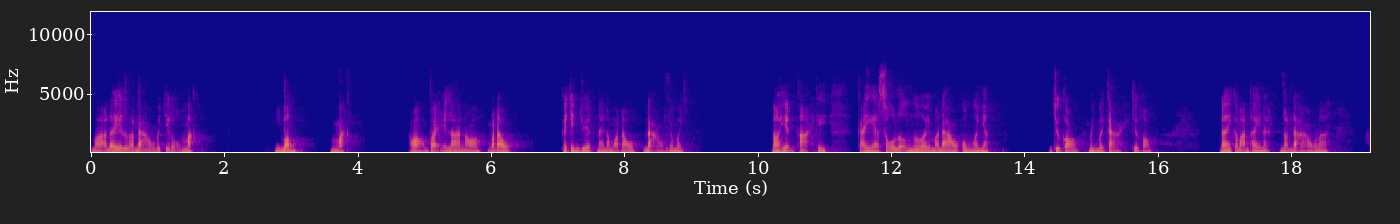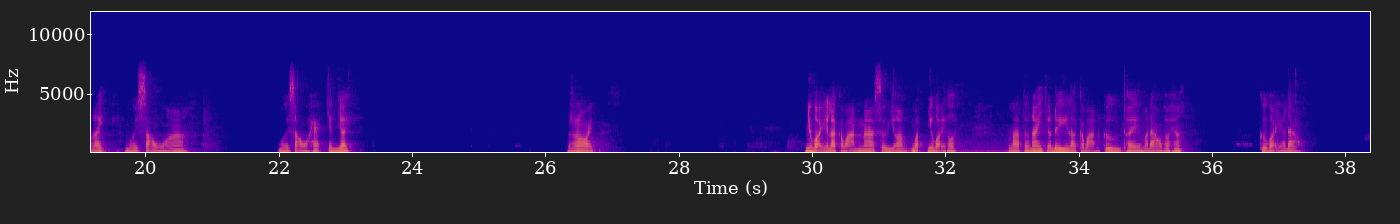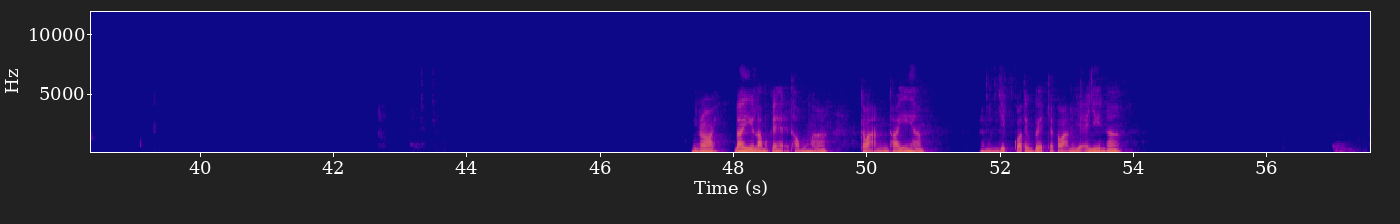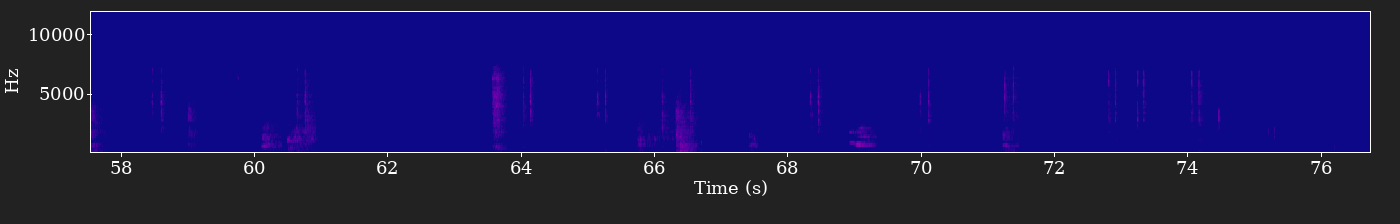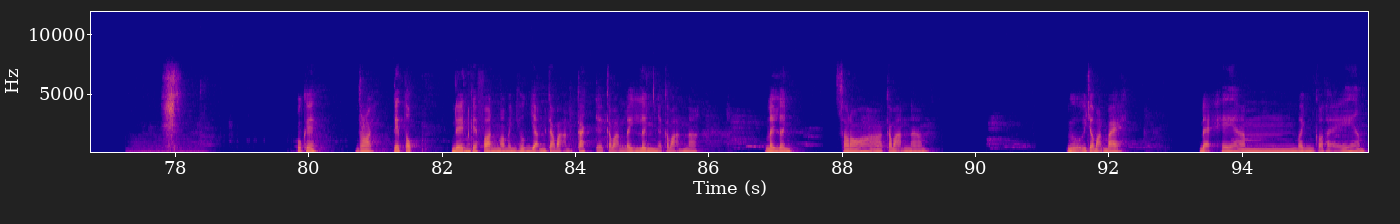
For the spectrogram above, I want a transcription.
Và ở đây là đào với chế độ max mình bấm max đó, vậy là nó bắt đầu. Cái trình duyệt này nó bắt đầu đào cho mình. Và hiện tại thì cái à, số lượng người mà đào cùng mình á, chưa có, mình mới cài, chưa có. Đây, các bạn thấy này nó đào là, đấy 16 16 à, hạt trên dây rồi. Như vậy là các bạn à, sử dụng à, bật như vậy thôi. Là từ nay trở đi là các bạn cứ thế mà đào thôi ha. Cứ vậy là đào. Rồi, đây là một cái hệ thống mà các bạn thấy à, mình dịch qua tiếng Việt cho các bạn dễ nhìn ha. Ok, rồi tiếp tục đến cái phần mà mình hướng dẫn các bạn cách để các bạn lấy link để các bạn à, lấy link. Sau đó à, các bạn à, gửi cho bạn bè để um, mình có thể um,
